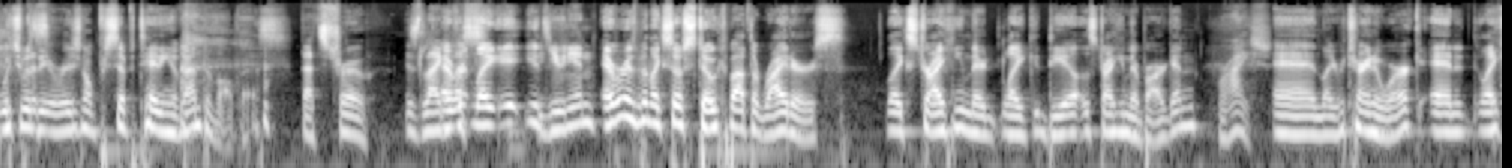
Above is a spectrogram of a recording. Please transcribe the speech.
which was the original precipitating event of all this. That's true. Is Legolas like it, the union? everyone's been like so stoked about the writers like striking their like deal striking their bargain Right. and like returning to work and like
